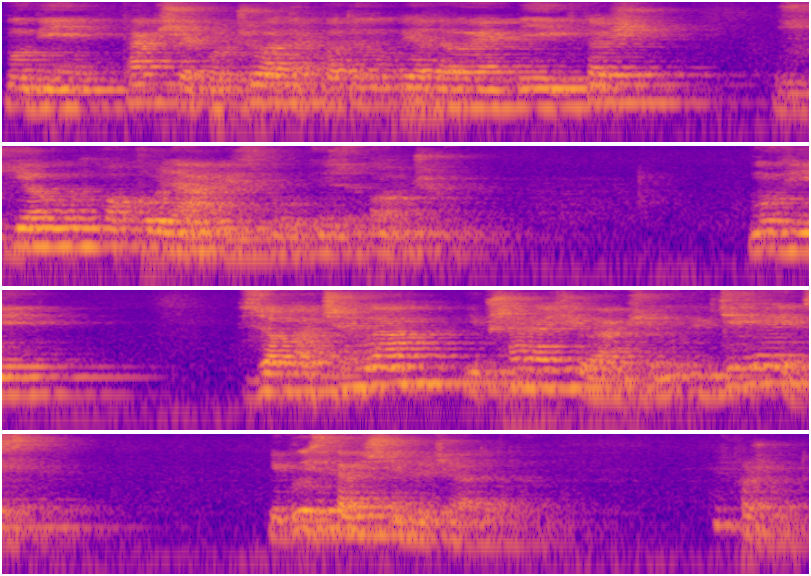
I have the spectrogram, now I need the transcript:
mówi, tak się poczuła, tak potem opowiadała, jakby jej ktoś zdjął okulary z, z oczu. Mówi, zobaczyłam i przeraziłam się. Mówi, gdzie ja jestem? I błyskawicznie wróciła do domu. I w porządku.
